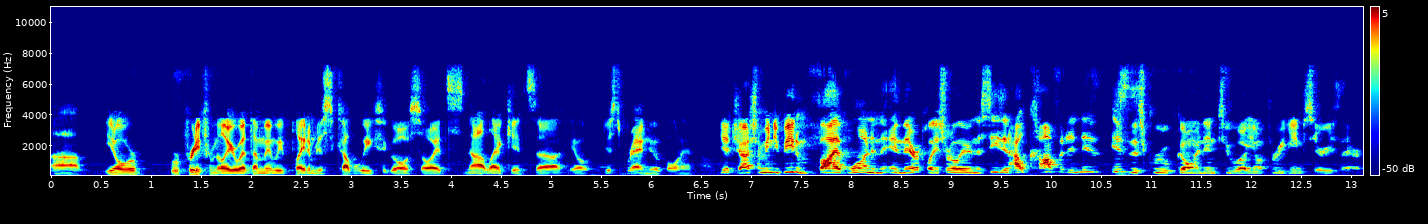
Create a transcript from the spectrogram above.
uh, you know, we're we're pretty familiar with them, and we played them just a couple weeks ago. So it's not like it's uh, you know just a brand new opponent. Yeah, Josh. I mean, you beat them five one in, in their place earlier in the season. How confident is, is this group going into a you know three game series there?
